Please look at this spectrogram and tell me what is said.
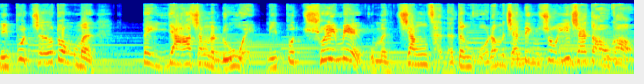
你不折断我们被压伤的芦苇，你不吹灭我们将残的灯火。让我们再领受，一起来祷告。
